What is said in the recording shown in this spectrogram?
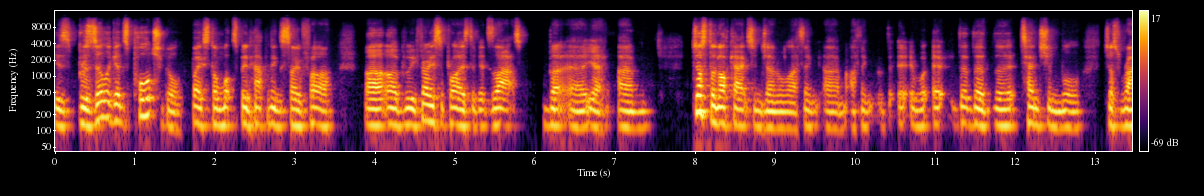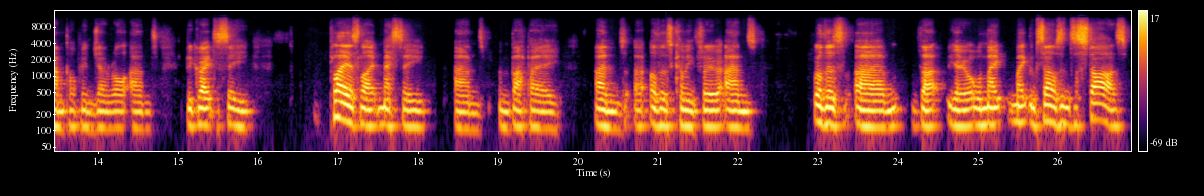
is Brazil against Portugal, based on what's been happening so far. Uh, I'd be very surprised if it's that. But uh, yeah, um, just the knockouts in general, I think um, I think it, it, it, the, the, the tension will just ramp up in general, and be great to see players like Messi and Mbappe and uh, others coming through, and others um, that you know will make make themselves into stars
